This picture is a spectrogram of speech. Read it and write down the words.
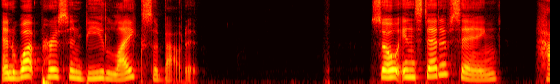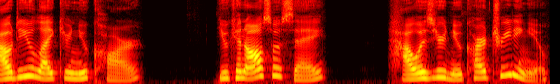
And what person B likes about it. So instead of saying, How do you like your new car? you can also say, How is your new car treating you?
